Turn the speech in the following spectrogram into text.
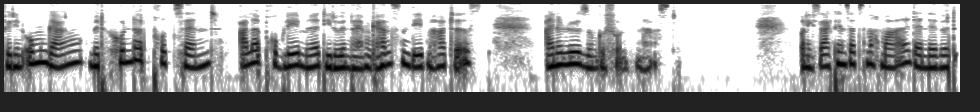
für den Umgang mit 100 Prozent aller Probleme, die du in deinem ganzen Leben hattest, eine Lösung gefunden hast. Und ich sage den Satz nochmal, denn der wird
